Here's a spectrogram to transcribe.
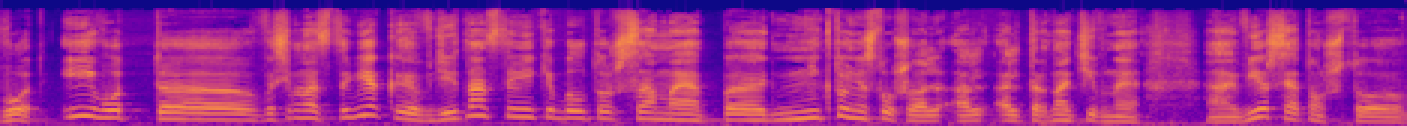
Вот. И вот э, 18 век, в 19 веке было то же самое. Никто не слушал аль- аль- альтернативные э, версии о том, что,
